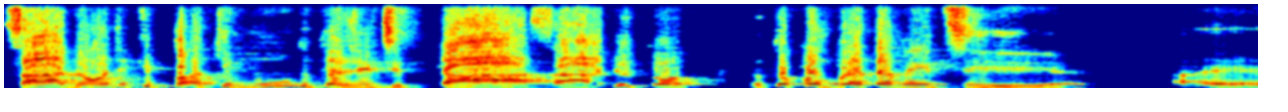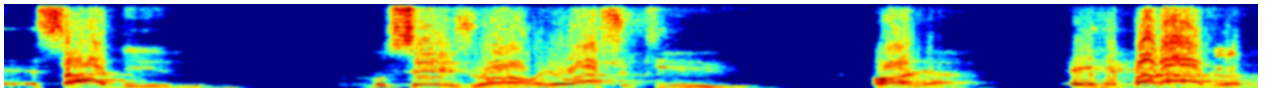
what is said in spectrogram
sabe? Onde que, que mundo que a gente tá, sabe? Eu tô, eu tô completamente é, sabe? Não sei, João. Eu acho que, olha, é irreparável.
